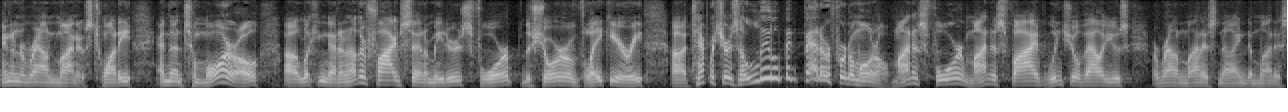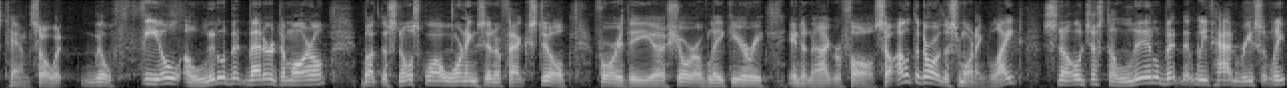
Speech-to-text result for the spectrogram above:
in and around minus 20. And then tomorrow, uh, looking at another five centimeters for the shore of Lake Erie. Uh, temperatures a little bit better for tomorrow minus four, minus five, wind chill values around minus nine to minus 10. So it will feel a little bit better tomorrow, but the snow squall warnings in effect still for the uh, shore of Lake Erie into Niagara Falls. So out the door this morning, light snow, just a little bit that we've had recently.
